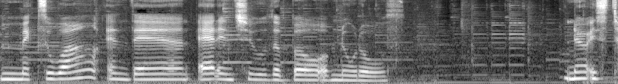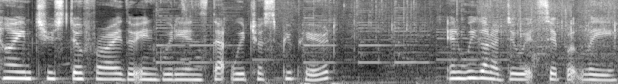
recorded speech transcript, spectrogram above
Mix well and then add into the bowl of noodles. Now it's time to stir fry the ingredients that we just prepared and we're gonna do it separately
